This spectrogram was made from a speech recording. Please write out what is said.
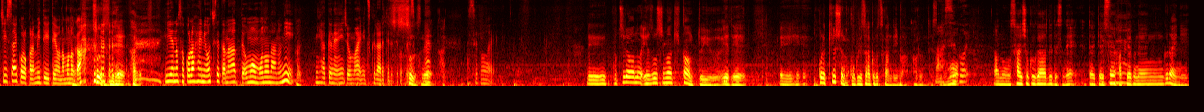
う小さい頃から見ていたようなものが、はい、そうですね、はい、家のそこら辺に落ちてたなって思うものなのに、はい、200年以上前に作られてるってことですね。そうですね、はい、すごい。でこちらの蝦夷島機関という絵で、えー、これ九州の国立博物館で今あるんですけどもあの彩色画でですね大体1800年ぐらいに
